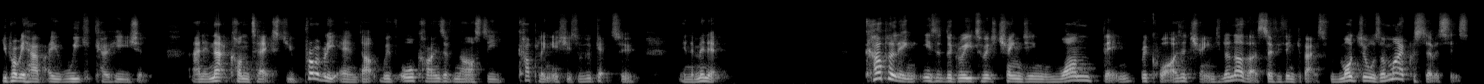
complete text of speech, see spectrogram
you probably have a weak cohesion. And in that context, you probably end up with all kinds of nasty coupling issues, which we'll get to in a minute. Coupling is a degree to which changing one thing requires a change in another. So if you think about it modules or microservices.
